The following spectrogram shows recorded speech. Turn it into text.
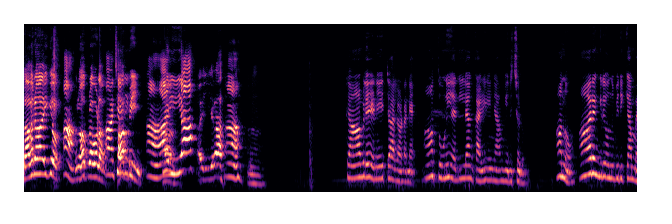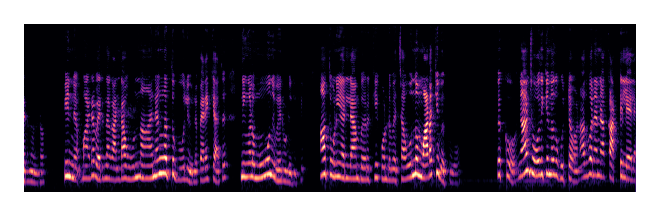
സമരം ആയിക്കോ. No problem. ഹാപ്പി. അയ്യാ. അയ്യാ. രാവിലെ എണീറ്റാലുടനെ ആ തുണി എല്ലാം കഴുകി ഞാൻ വിരിച്ചിടും. ആന്നോ? ആരെങ്കിലും ഒന്ന് വിരിക്കാൻ വരുന്നുണ്ടോ? പിന്നെ മഴ വരുന്ന കണ്ട ഒന്ന് അനങ്ങത്ത് പോലുമില്ല പെരയ്ക്കകത്ത് നിങ്ങൾ മൂന്ന് പേരൂടെ ഇരിക്കും. ആ തുണിയെല്ലാം പെറുക്കി കൊണ്ട് വെച്ചാൽ ഒന്ന് മടക്കി വെക്കുമോ വെക്കുമോ ഞാൻ ചോദിക്കുന്നത് കുറ്റമാണ്. അതുപോലെ തന്നെ ആ കട്ടിലേല.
